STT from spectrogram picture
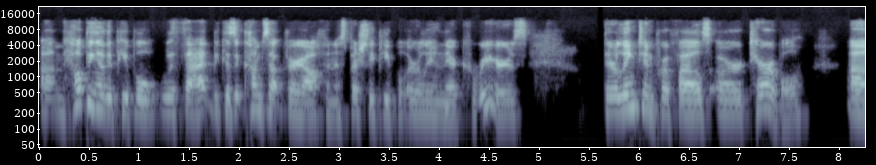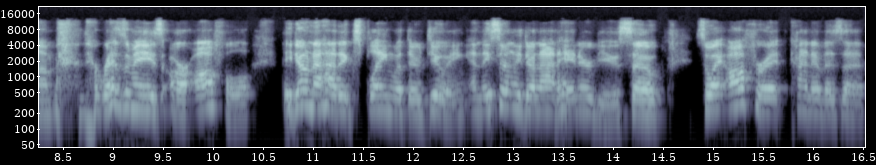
um, helping other people with that because it comes up very often, especially people early in their careers. Their LinkedIn profiles are terrible. Um, their resumes are awful. They don't know how to explain what they're doing, and they certainly don't know how to interview. So so I offer it kind of as a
